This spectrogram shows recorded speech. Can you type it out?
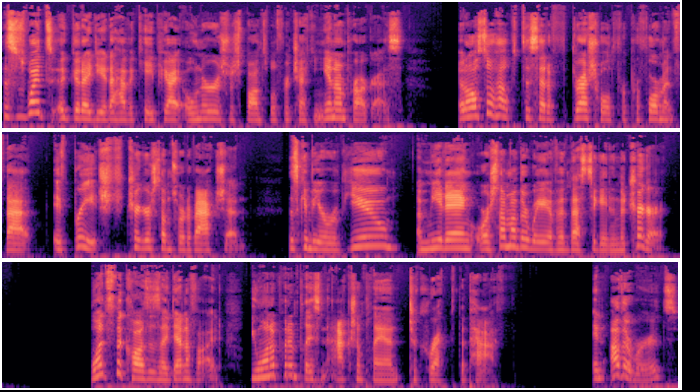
This is why it's a good idea to have a KPI owner who is responsible for checking in on progress. It also helps to set a threshold for performance that, if breached, triggers some sort of action. This can be a review, a meeting, or some other way of investigating the trigger. Once the cause is identified, you want to put in place an action plan to correct the path. In other words,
